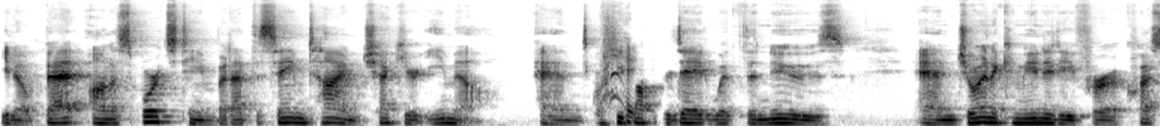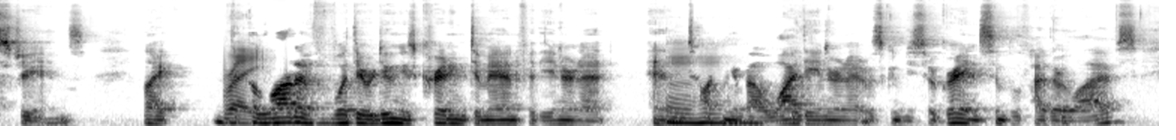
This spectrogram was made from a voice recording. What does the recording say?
you know, bet on a sports team, but at the same time check your email and right. keep up to date with the news and join a community for equestrians." Like right. a lot of what they were doing is creating demand for the internet and mm-hmm. talking about why the internet was going to be so great and simplify their lives.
